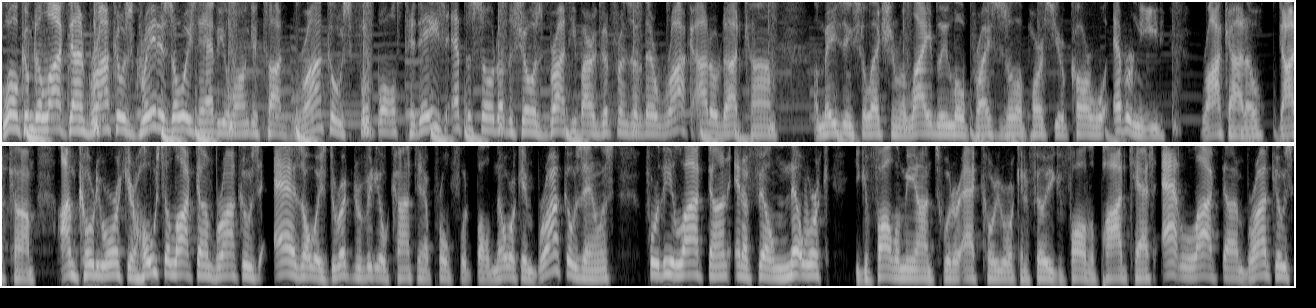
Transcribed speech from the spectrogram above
Welcome to Locked On Broncos. Great as always to have you along to talk Broncos football. Today's episode of the show is brought to you by our good friends over there, rockauto.com. Amazing selection, reliably low prices, all the parts your car will ever need rockauto.com. I'm Cody Roark, your host of Locked On Broncos. As always, director of video content at Pro Football Network and Broncos analyst for the Locked On NFL Network. You can follow me on Twitter at Cody Roark NFL. You can follow the podcast at Locked On Broncos.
